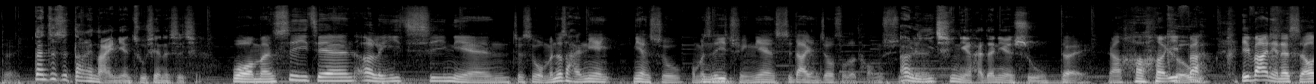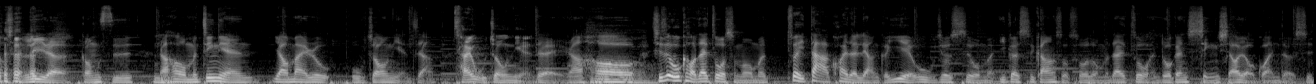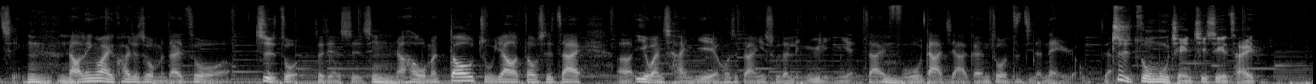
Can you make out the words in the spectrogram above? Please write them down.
对，但这是大概哪一年出现的事情？我们是一间二零一七年，就是我们那时候还念念书，我们是一群念师大研究所的同学。二零一七年还在念书，对。然后一八 一八年的时候成立了公司，然后我们今年要迈入五周年，这样才五周年。对。然后其实五口在做什么？我们最大块的两个业务就是我们一个是刚刚所说的，我们在做很多跟行销有关的事情，嗯，然后另外一块就是我们在做制作这件事情，然后我们都主要都是在。呃，艺文产业或是表演艺术的领域里面，在服务大家跟做自己的内容，这样。制作目前其实也才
